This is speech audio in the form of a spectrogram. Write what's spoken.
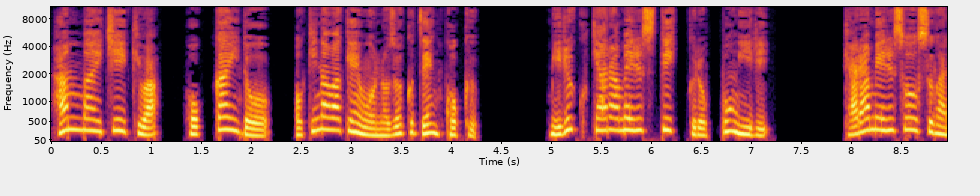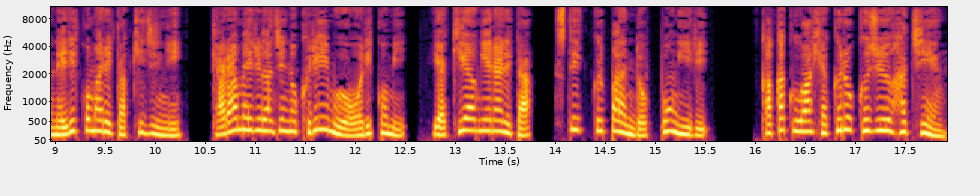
販売地域は北海道、沖縄県を除く全国。ミルクキャラメルスティック6本入り。キャラメルソースが練り込まれた生地にキャラメル味のクリームを折り込み、焼き上げられたスティックパン6本入り。価格は168円。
